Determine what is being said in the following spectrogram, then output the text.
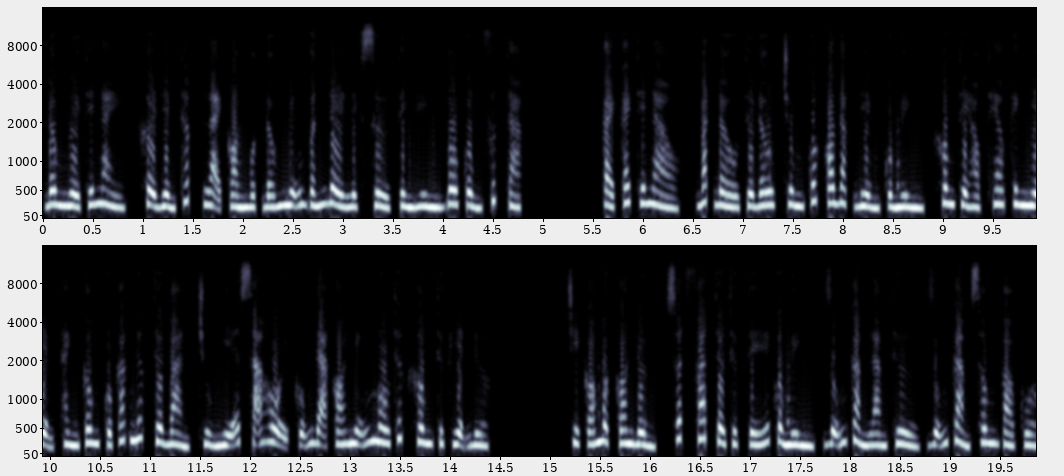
đông người thế này, khởi điểm thấp lại còn một đống những vấn đề lịch sử tình hình vô cùng phức tạp. Cải cách thế nào, bắt đầu từ đâu Trung Quốc có đặc điểm của mình, không thể học theo kinh nghiệm thành công của các nước tư bản, chủ nghĩa xã hội cũng đã có những mô thức không thực hiện được. Chỉ có một con đường, xuất phát từ thực tế của mình, dũng cảm làm thử, dũng cảm xông vào cuộc.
